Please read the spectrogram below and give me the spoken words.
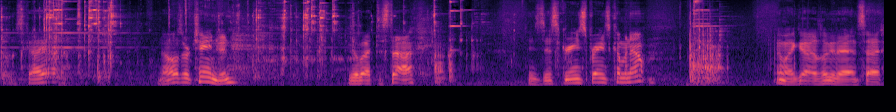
This guy up. Now as we're changing, go back to stock. Is this green springs coming out? Oh my god, look at that inside.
